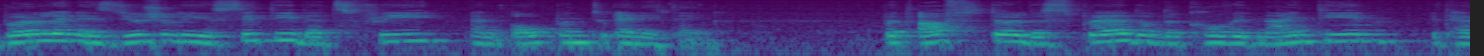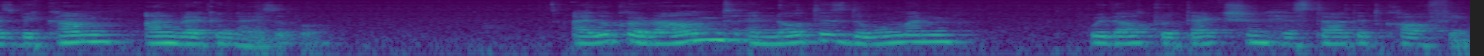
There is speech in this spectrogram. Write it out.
Berlin is usually a city that's free and open to anything. But after the spread of the COVID 19, it has become unrecognizable. I look around and notice the woman without protection has started coughing.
